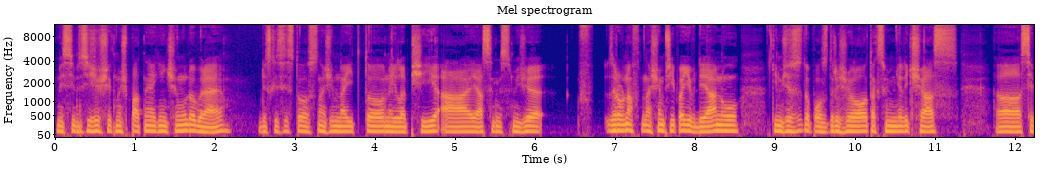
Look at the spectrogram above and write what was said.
Myslím si, že všechno špatné je k něčemu dobré. Vždycky si z toho snažím najít to nejlepší a já si myslím, že v, zrovna v našem případě v Dianu, tím, že se to pozdrželo, tak jsme měli čas uh, si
